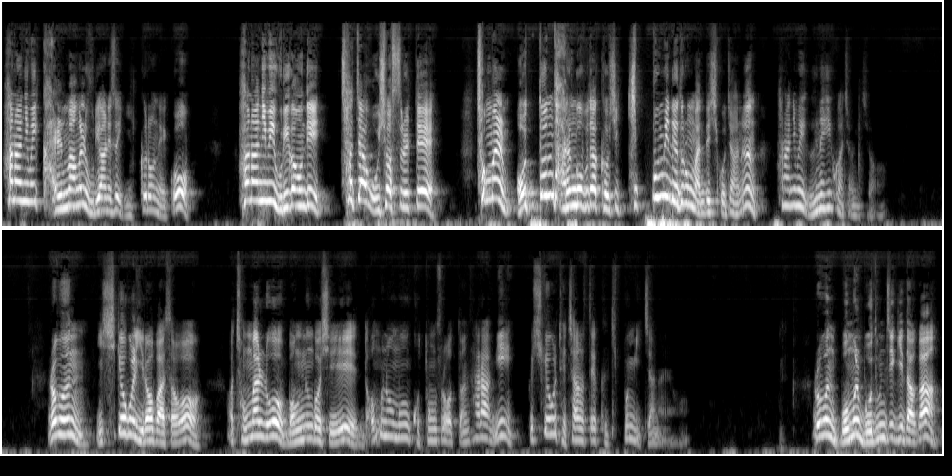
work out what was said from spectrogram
하나님의 갈망을 우리 안에서 이끌어내고 하나님이 우리 가운데 찾아오셨을 때 정말 어떤 다른 것보다 그것이 기쁨이 되도록 만드시고자 하는 하나님의 은혜의 과정이죠. 여러분, 이 식욕을 잃어봐서 정말로 먹는 것이 너무너무 고통스러웠던 사람이 그 식욕을 되찾았을 때 그 기쁨이 있잖아요. 여러분, 몸을 못 움직이다가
